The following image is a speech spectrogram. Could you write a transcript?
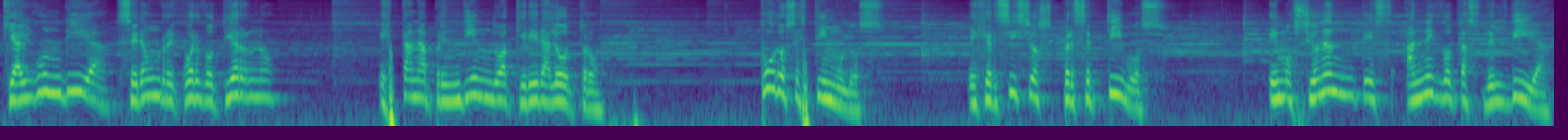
que algún día será un recuerdo tierno, están aprendiendo a querer al otro. Puros estímulos, ejercicios perceptivos, emocionantes anécdotas del día,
